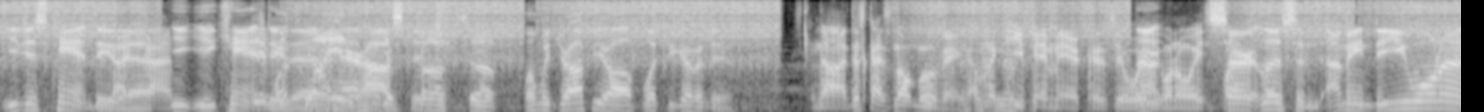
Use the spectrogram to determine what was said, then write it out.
You just can't do that. You, you can't Dude, do that. You're hostage. this fuck, so- When we drop you off, what you gonna do? Nah, this guy's not moving. I'm gonna keep him here because you're Nah, you want to waste. Sir, my listen. I mean, do you want to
